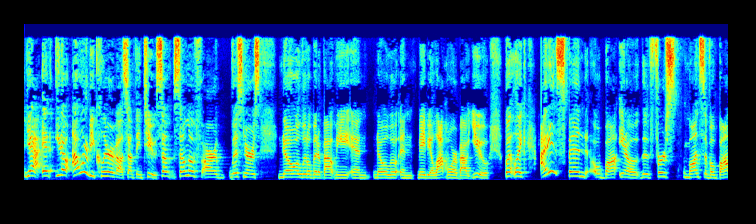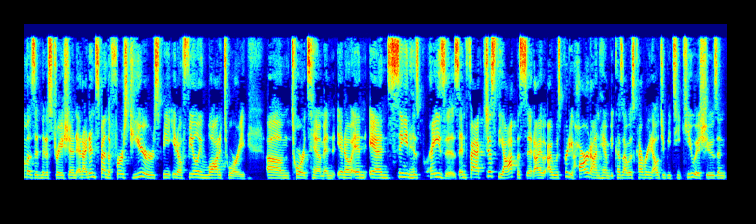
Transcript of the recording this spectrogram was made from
yeah, and you know, I want to be clear about something too. Some some of our listeners know a little bit about me and know a little and maybe a lot more about you. But like, I didn't spend Obama, you know, the first months of Obama's administration, and I didn't spend the first years, be, you know, feeling laudatory um, towards him, and you know, and and singing his praises. In fact, just the opposite. I, I was pretty hard on him because I was covering LGBTQ issues, and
